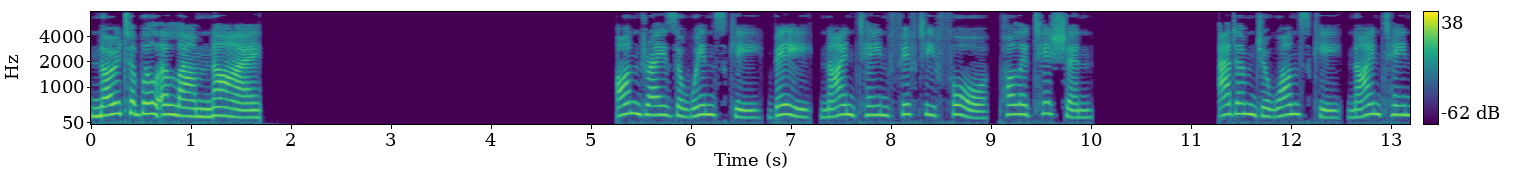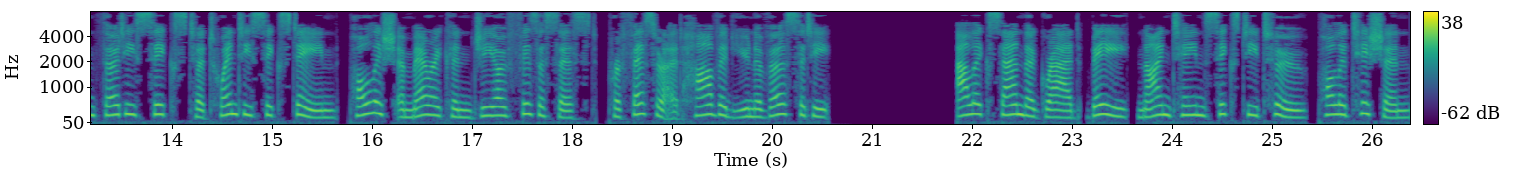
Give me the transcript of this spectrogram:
Notable alumni Andrzej Zawinski B. 1954, politician Adam Dziewoński (1936–2016), Polish-American geophysicist, professor at Harvard University. Aleksander Grad B. 1962, politician,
